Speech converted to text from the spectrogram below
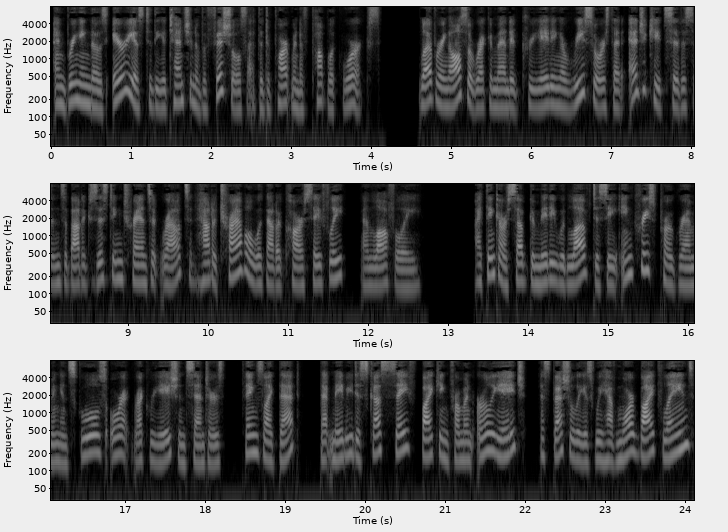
and bringing those areas to the attention of officials at the Department of Public Works. Levering also recommended creating a resource that educates citizens about existing transit routes and how to travel without a car safely and lawfully. I think our subcommittee would love to see increased programming in schools or at recreation centers, things like that, that maybe discuss safe biking from an early age, especially as we have more bike lanes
